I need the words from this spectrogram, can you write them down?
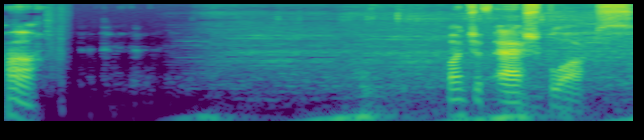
Huh. Bunch of ash blocks.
